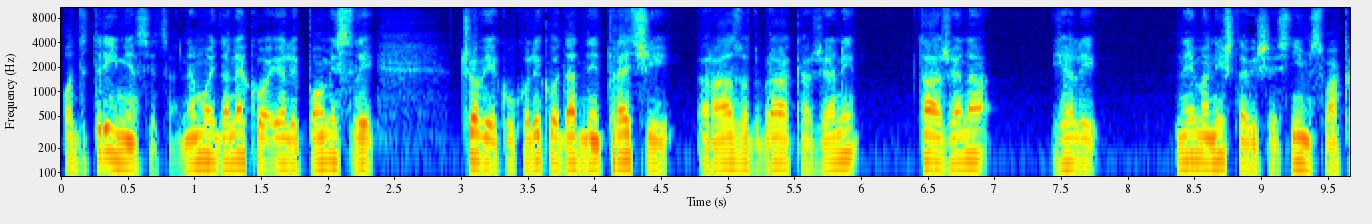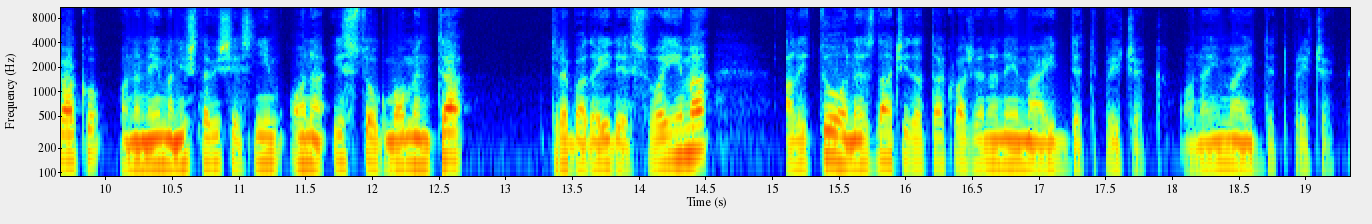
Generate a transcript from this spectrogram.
od tri mjeseca. Nemoj da neko jeli, pomisli čovjeku koliko dadne treći razvod braka ženi, ta žena jeli, nema ništa više s njim svakako, ona nema ništa više s njim, ona istog momenta treba da ide svojima, ali to ne znači da takva žena nema idet priček. Ona ima idet priček.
